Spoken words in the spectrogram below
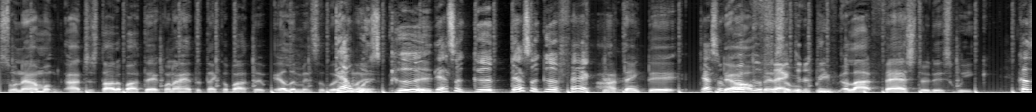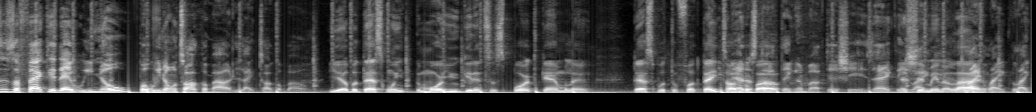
So now I'm, I just thought about that when I had to think about the elements of it. That playing. was good. That's a good. That's a good factor. I think that That's a their real good offense factor will to be a lot faster this week. because it's a factor that we know, but we don't talk about it. Like talk about. Yeah, but that's when the more you get into sports gambling, that's what the fuck they talk Better start about. thinking about that shit. Exactly. That like, shit mean a lot. Like like like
